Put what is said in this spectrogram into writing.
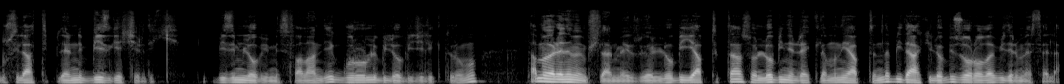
Bu silah tiplerini biz geçirdik. Bizim lobimiz falan diye gururlu bir lobicilik durumu. Tam öğrenememişler mevzuyu. Lobi yaptıktan sonra lobinin reklamını yaptığında bir dahaki lobi zor olabilir mesela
